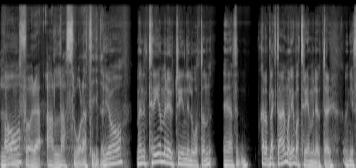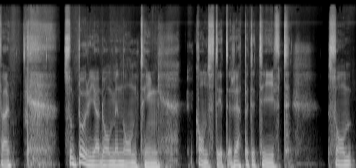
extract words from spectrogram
Långt Ja. före alla svåra tider. Ja, men tre minuter in i låten, eh, för själva Black Diamond är bara tre minuter ungefär, så börjar de med någonting konstigt, repetitivt. som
